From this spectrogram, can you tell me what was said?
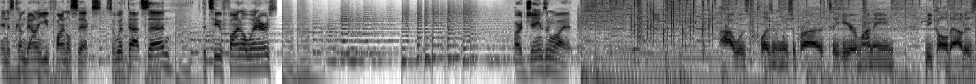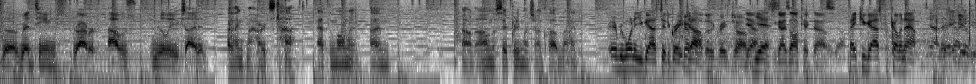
and it's come down to you final six. So with that said, the two final winners are James and Wyatt. I was pleasantly surprised to hear my name be called out as the red team's driver. I was really excited. I think my heart stopped. At the moment, I'm, I don't know, I'm gonna say pretty much on cloud nine. Every one of you guys did a great You guys all job. did a great job. Yeah, Yes. you guys all kicked ass. Thank you guys for coming out. Thank you.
